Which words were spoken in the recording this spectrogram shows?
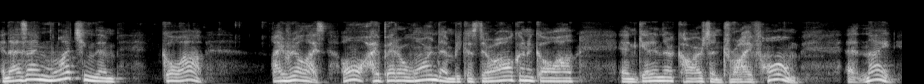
And as I'm watching them go out, I realize, oh, I better warn them because they're all going to go out and get in their cars and drive home at night.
